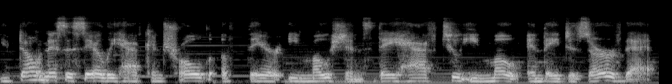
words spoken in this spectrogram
you don't necessarily have control of their emotions. They have to emote and they deserve that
